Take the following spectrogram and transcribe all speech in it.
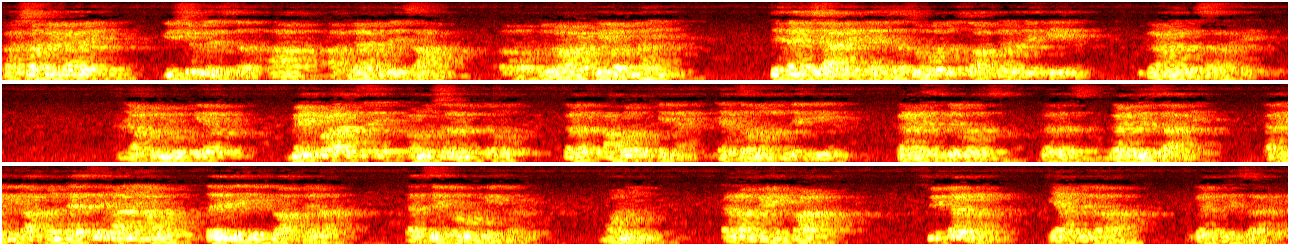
अशा प्रकारे येशू ख्रिस्त हा आपल्यामध्ये साम दुरावा ठेवत नाही. जे त्याचे आहे त्याच्यासोबतच तो आपल्याला देखील गणत असा आहे. आणि आपण योग्य मेंढपाळाचे अनुसरण करत करत आहोत की नाही? याचं मन देखील करण्याचे तेवढंच गरज गरजेचं आहे कारण की आपण त्याचे माने आहोत तरी देखील तो आपल्याला त्याचे करून घेत आहे म्हणून त्याला मेंढपाळ स्वीकारणं हे आपल्याला गरजेचं आहे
